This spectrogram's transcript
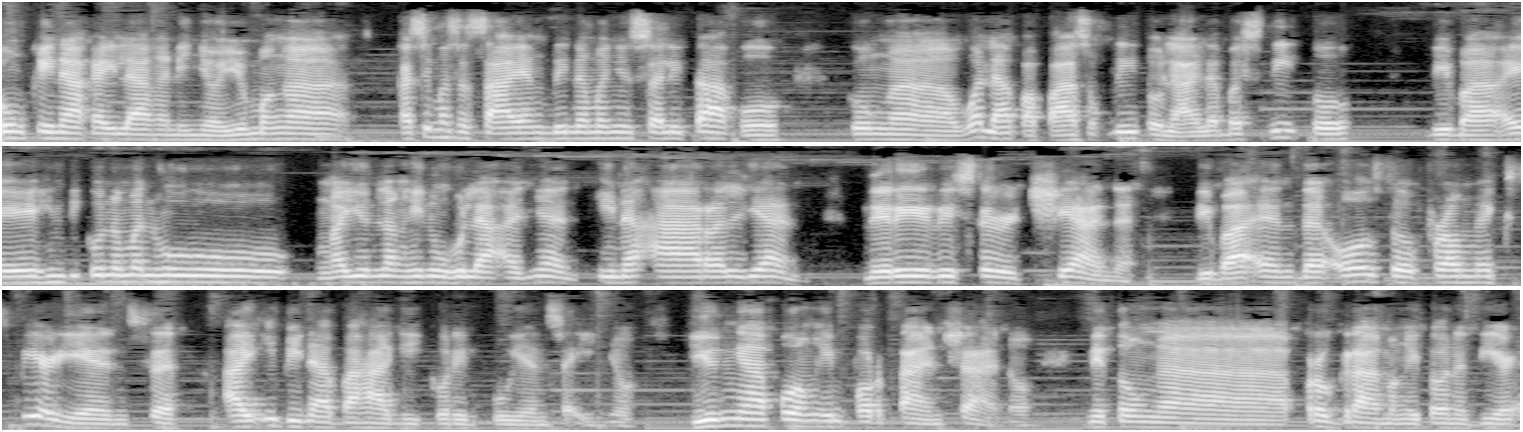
kung kinakailangan ninyo. Yung mga, kasi masasayang din naman yung salita ko kung uh, wala, papasok dito, lalabas dito, di ba? Eh, hindi ko naman hu, ngayon lang hinuhulaan yan. Inaaral yan nire-research yan, 'di ba? And uh, also from experience uh, ay ibinabahagi ko rin po 'yan sa inyo. 'Yun nga po ang importansya no nitong uh, programang ito na Dear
